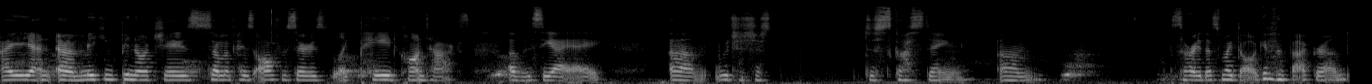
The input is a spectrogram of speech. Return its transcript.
uh, making Pinochet's some of his officers like paid contacts of the CIA, um, which is just disgusting. Um, sorry, that's my dog in the background.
